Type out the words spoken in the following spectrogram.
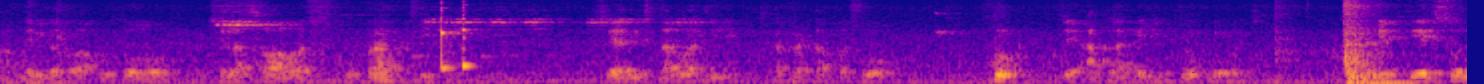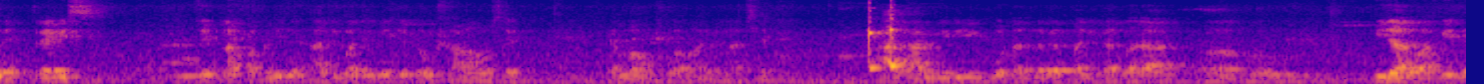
આપને વિગતો આપું તો છેલ્લા સો વર્ષ ઉપરાંતથી શહેર વિસ્તારમાંથી રખડતા પશુઓ ખૂંટ જે આખલા કહીએ જોખમી હોય છે એ તેરસો ને ત્રેવીસ જેટલા પકડીને આજુબાજુની જે ગૌશાળાઓ છે એમાં મૂકવામાં આવેલા છે આ કામગીરી બોટાદ નગરપાલિકા દ્વારા ઇજારો આપીને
